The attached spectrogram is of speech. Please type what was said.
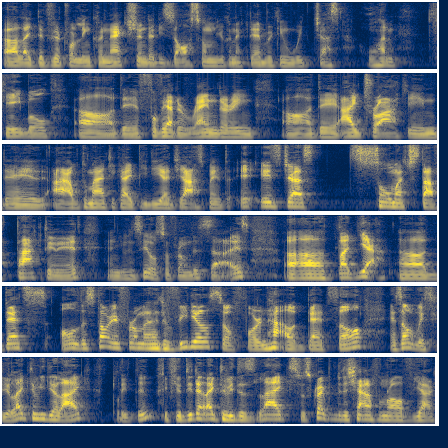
uh, like the virtual link connection that is awesome. You connect everything with just one cable, uh, the foveated rendering, uh, the eye tracking, the automatic IPD adjustment. It, it's just so much stuff packed in it, and you can see also from the size. Uh, but yeah, uh, that's all the story from another video. So for now, that's all. As always, if you like the video, like, please do. If you didn't like the videos, like, subscribe to the channel for more VR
